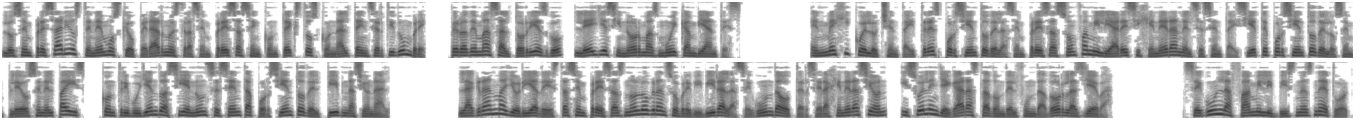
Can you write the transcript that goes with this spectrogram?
Los empresarios tenemos que operar nuestras empresas en contextos con alta incertidumbre, pero además alto riesgo, leyes y normas muy cambiantes. En México el 83% de las empresas son familiares y generan el 67% de los empleos en el país, contribuyendo así en un 60% del PIB nacional. La gran mayoría de estas empresas no logran sobrevivir a la segunda o tercera generación, y suelen llegar hasta donde el fundador las lleva. Según la Family Business Network,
